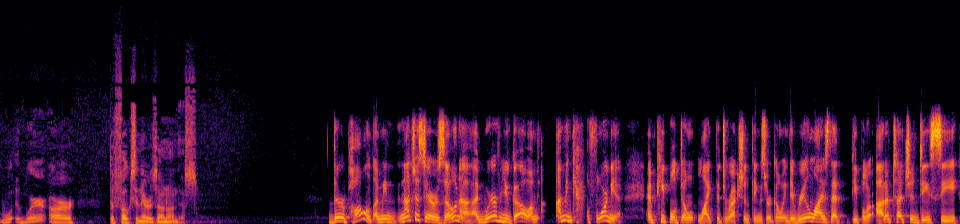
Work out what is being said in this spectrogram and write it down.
where are the folks in Arizona on this? They're appalled. I mean, not just Arizona, wherever you go. I'm, I'm in California, and people don't like the direction things are going. They realize that people are out of touch in D.C.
